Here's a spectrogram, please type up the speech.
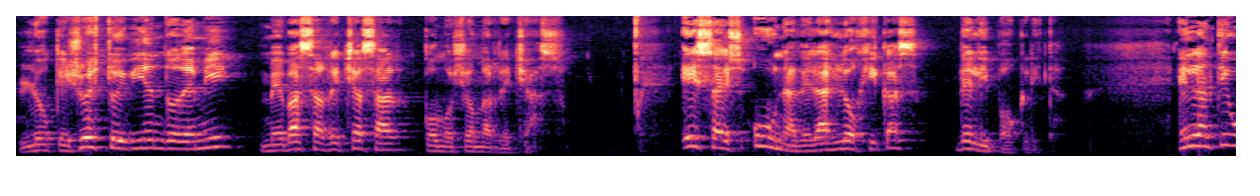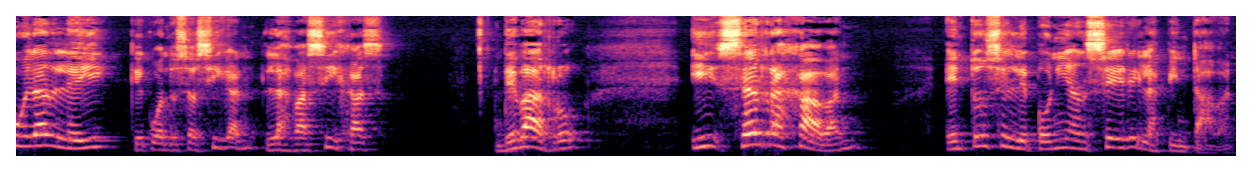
lo que yo estoy viendo de mí, me vas a rechazar como yo me rechazo. Esa es una de las lógicas del hipócrita. En la antigüedad leí que cuando se hacían las vasijas de barro y se rajaban, entonces le ponían cera y las pintaban.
